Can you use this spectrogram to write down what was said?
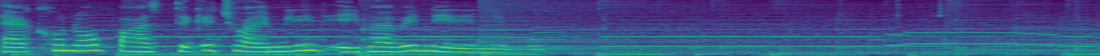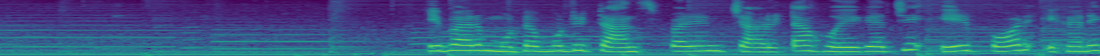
এখনও পাঁচ থেকে ছয় মিনিট এইভাবে নেড়ে নেব। এবার মোটামুটি ট্রান্সপারেন্ট চালটা হয়ে গেছে, এরপর এখানে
